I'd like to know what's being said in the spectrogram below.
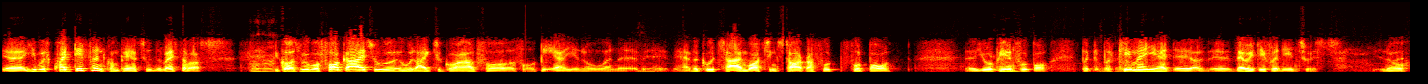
uh, he was quite different compared to the rest of us. Mm-hmm. Because we were four guys who who like to go out for for beer, you know, and uh, have a good time watching soccer, foot, football, uh, European football. But but Kim he had uh, uh, very different interests, you know.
